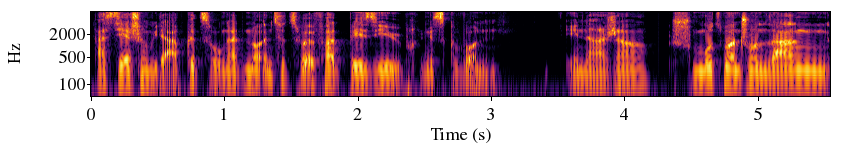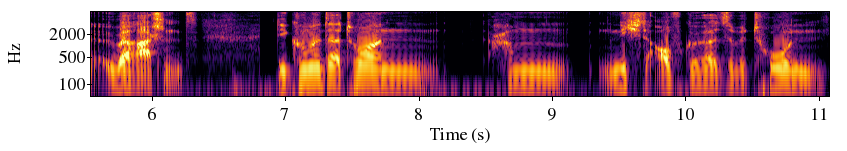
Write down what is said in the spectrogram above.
Was der schon wieder abgezogen hat. 9 zu 12 hat Béziers übrigens gewonnen. In Agen muss man schon sagen, überraschend. Die Kommentatoren haben nicht aufgehört zu betonen,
